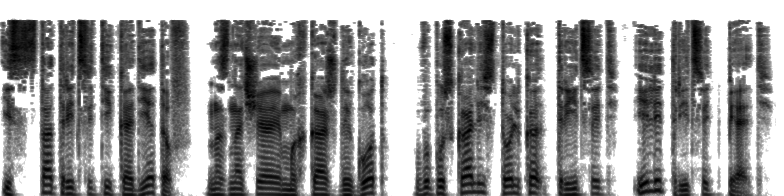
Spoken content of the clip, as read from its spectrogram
из 130 кадетов, назначаемых каждый год, выпускались только 30 или 35.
